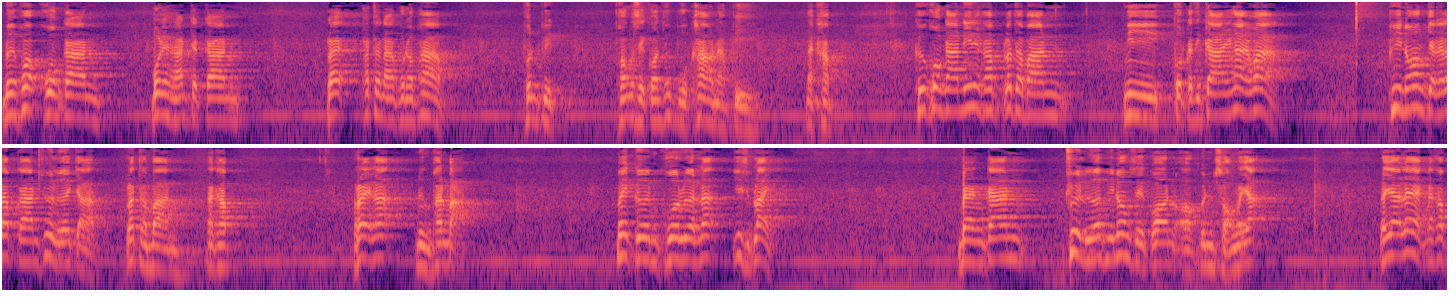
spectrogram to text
โดยเฉพาะโครงการบริหารจัดการและพัฒนาคุณภาพผลผลิตของเกษตรกรที่ปลูกข้าวนาปีนะครับ คือโครงการนี้นะครับรัฐบาลมีกฎกติกาง่ายว่า พี่น้องจะได้รับการช่วยเหลือจากรัฐบาลนะครับ ไร่ละหนึ่งพันบาท ไม่เกินครัวเรือนละยี่สิบไร่ แบ่งการช่วยเหลือพี่น้องเกษตรกรออกเป็นสองระยะ ระยะแรกนะครับ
